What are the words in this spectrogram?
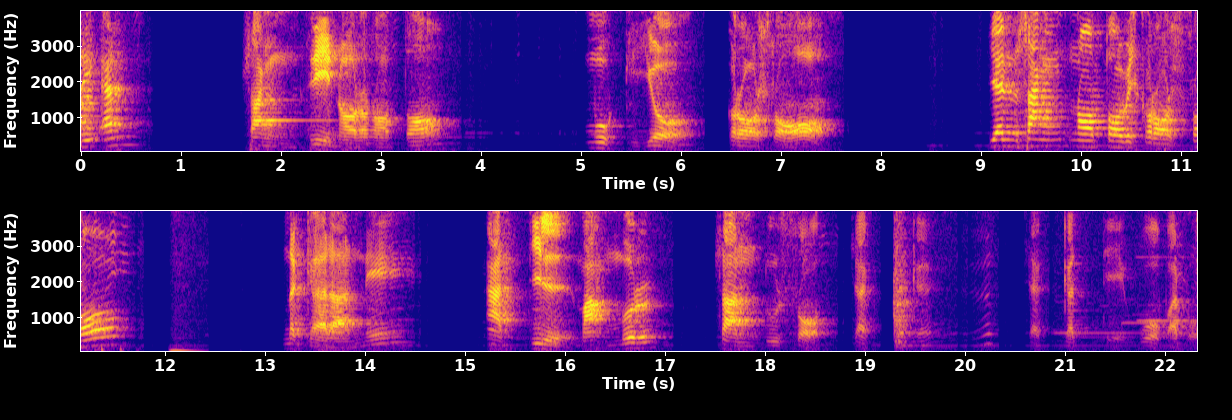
parian Sang Sri Naranata mugiya krasa. Yen Sang Nata wis krasa negarane adil makmur santosa jagat jagat dewa parwa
